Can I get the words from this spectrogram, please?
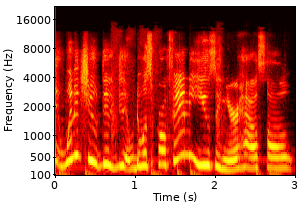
did when did you did, did was profanity used in your household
